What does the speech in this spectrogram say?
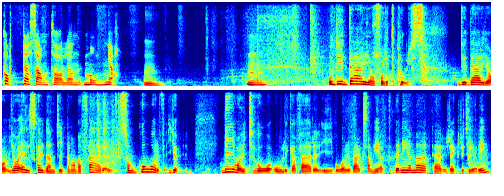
korta samtalen, många. mm. Mm. Och det är där jag får lite puls. Det är där jag, jag älskar ju den typen av affärer som går... Jag, vi har ju två olika affärer i vår verksamhet. Den ena är rekrytering.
